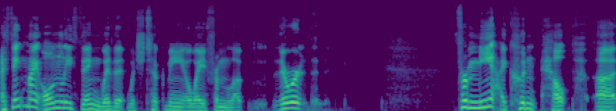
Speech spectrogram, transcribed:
I think my only thing with it, which took me away from love, there were, for me, I couldn't help uh,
